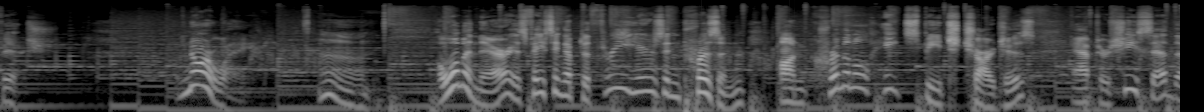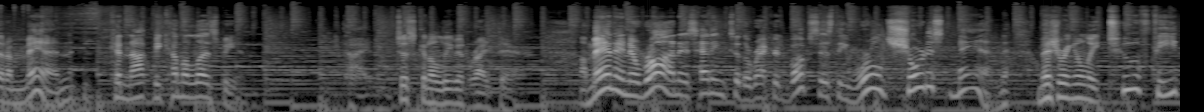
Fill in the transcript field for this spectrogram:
fish. Norway. Hmm. A woman there is facing up to three years in prison on criminal hate speech charges after she said that a man cannot become a lesbian. I'm just going to leave it right there. A man in Iran is heading to the record books as the world's shortest man, measuring only 2 feet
